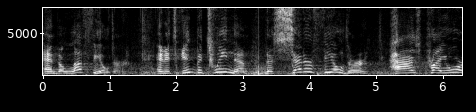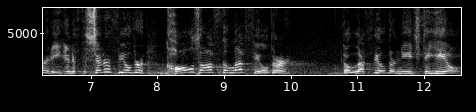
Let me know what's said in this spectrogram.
and the left fielder, and it's in between them, the center fielder has priority. And if the center fielder calls off the left fielder, the left fielder needs to yield.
